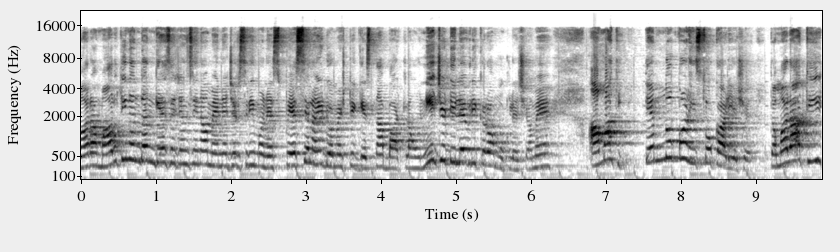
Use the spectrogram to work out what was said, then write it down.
મારા મારુતિનંદન ગેસ એજન્સીના મેનેજર શ્રી મને સ્પેશિયલ અહીં ડોમેસ્ટિક ગેસના બાટલાઓની જ ડિલિવરી કરવા મોકલે છે. અમે આમાંથી તેમનો પણ હિસ્સો કાઢીએ છીએ. તમારાથી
